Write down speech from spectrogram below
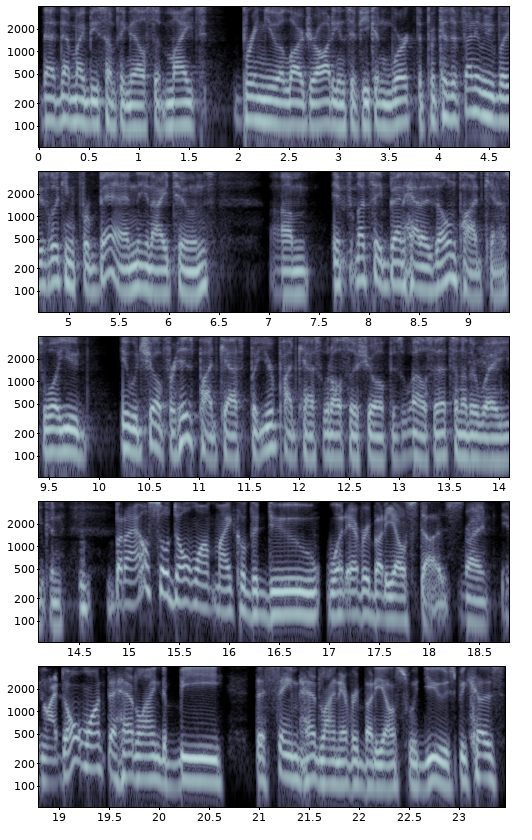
that, that might be something else that might bring you a larger audience if you can work the, because if anybody's looking for Ben in iTunes, um, if let's say Ben had his own podcast, well, you it would show up for his podcast, but your podcast would also show up as well. So that's another way you can, But I also don't want Michael to do what everybody else does. right? You know, I don't want the headline to be the same headline everybody else would use because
